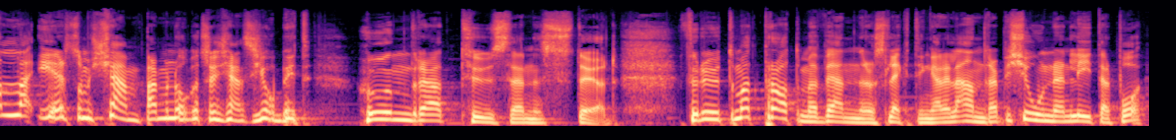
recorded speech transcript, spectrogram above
alla er som kämpar med något som känns jobbigt. 100 000 stöd. Förutom att prata med vänner och släktingar eller andra personer en litar på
